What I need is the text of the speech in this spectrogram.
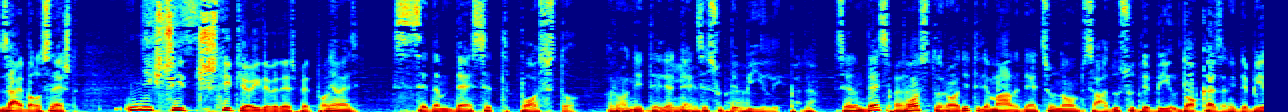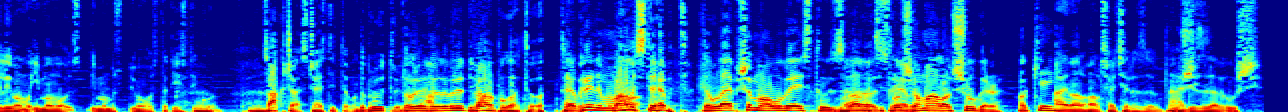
zajebalo se nešto. Njih šti- štiti ovih 95%. Nema veze. 70% roditelja Nije, dece su debili. Pa da. 70% roditelja male dece u Novom Sadu su debili, dokazani debili, imamo, imamo, imamo, imamo statistiku. Svaka čast, čestitamo. Dobro jutro. Pa Dobro jutro, dobro jutro. I vama pogotovo. Evo krenemo malo. Vama će trebati. Da ulepšamo ovu vest uz... Vama će Slušamo malo Sugar, okej? Ajde malo, malo šećera za uši. Ajde za uši.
